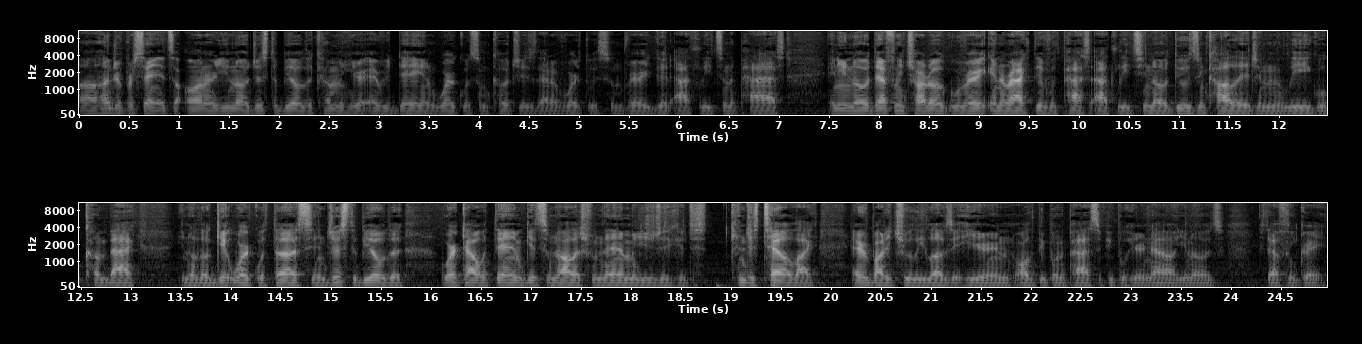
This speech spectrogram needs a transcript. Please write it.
hundred percent, it's an honor, you know, just to be able to come in here every day and work with some coaches that I've worked with some very good athletes in the past. And you know, definitely Charter Oak, we're very interactive with past athletes. You know, dudes in college and in the league will come back you know they'll get work with us and just to be able to work out with them get some knowledge from them you just can just, can just tell like everybody truly loves it here and all the people in the past the people here now you know it's it's definitely great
